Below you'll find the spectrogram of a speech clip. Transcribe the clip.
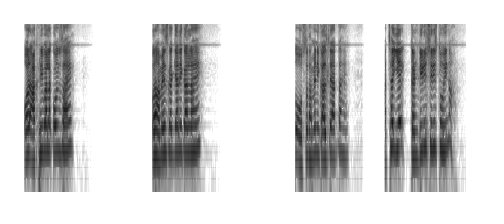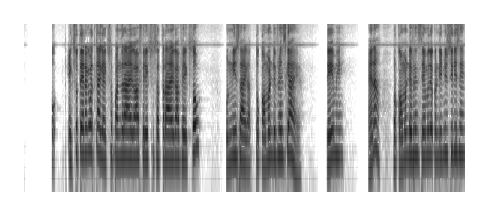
और आखिरी वाला कौन सा है और हमें इसका क्या निकालना है तो औसत हमें निकालते आता है अच्छा ये कंटिन्यू सीरीज़ तो हुई ना 113 के बाद क्या आएगा 115 आएगा फिर 117 आएगा फिर 119 आएगा तो कॉमन डिफरेंस क्या है सेम है है ना और कॉमन डिफरेंस सेम है तो कंटिन्यू सीरीज़ है।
